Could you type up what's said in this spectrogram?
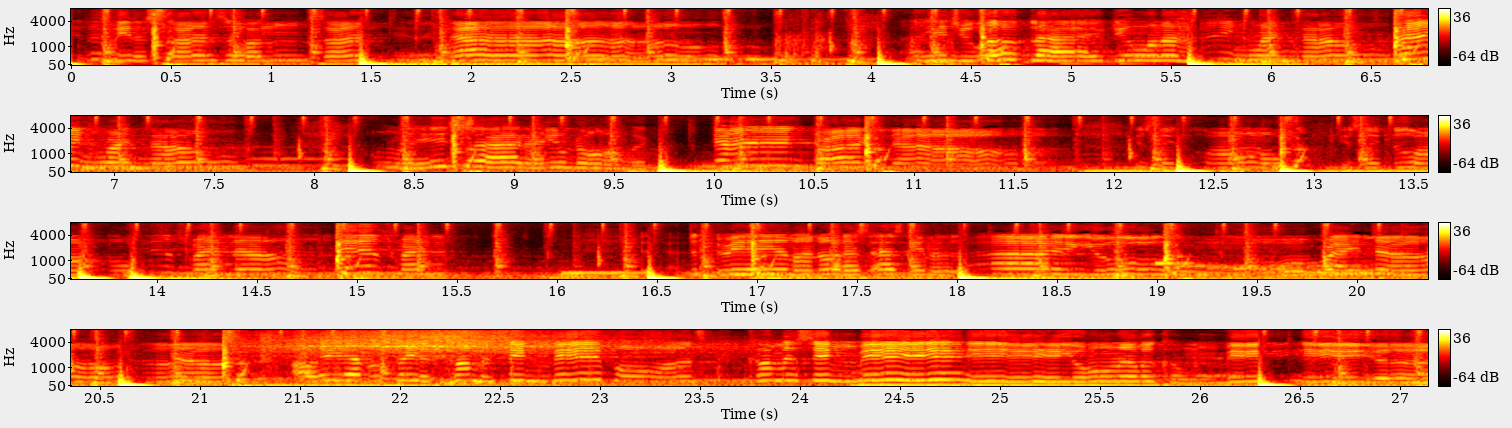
Giving me the signs so I'm signing now. I hit you up like, do you wanna hang right now? Hang right now. On the east side, and you know I'm a right now. You say, you say, this right now? This right now. After 3 a.m. I know that's asking a lot of you right now. All you ever say is come and see me for once. Come and see me. You don't ever come to me. Yeah.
